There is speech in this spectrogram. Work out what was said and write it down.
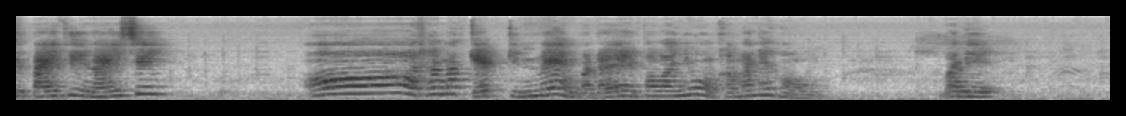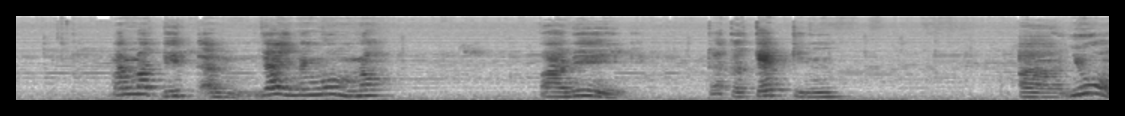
สิไปที่ไหนสิอ๋อเธอมาเก็บกินแมงบัดใดเพราะว่ายุ่งเขามาในห้องวันนี้ มันมาติดอันใยแมงมุมเนาะป่านนี้เธอก็เก็บกินอ่อยุ่ง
